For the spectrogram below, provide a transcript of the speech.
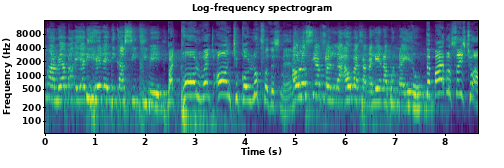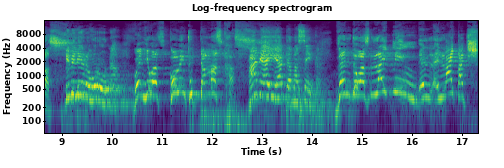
nqalo ya ba- ya dihele di ka se thibele. But paul went on to go look for this man. Paulosi a tswelela a o batlana le ena monna eo. The bible says to us bebele re go rona when he was going to damascus ga ne a ya damaseka then there was lightning a, a light that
